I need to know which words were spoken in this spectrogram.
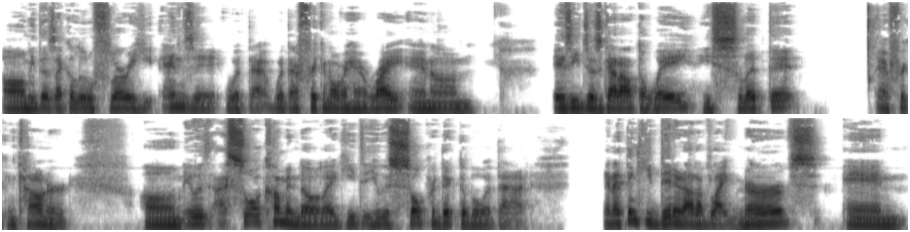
Um, he does like a little flurry. He ends it with that, with that freaking overhand right. And, um, Izzy just got out the way. He slipped it and freaking countered. Um, it was, I saw it coming though. Like he, he was so predictable with that. And I think he did it out of like nerves and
